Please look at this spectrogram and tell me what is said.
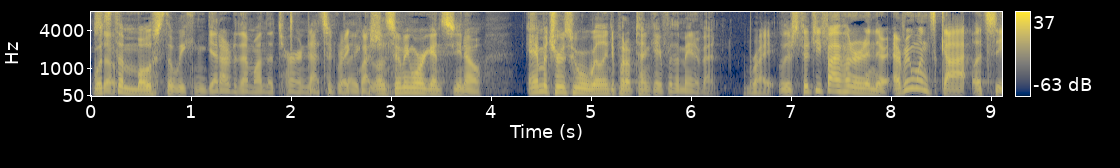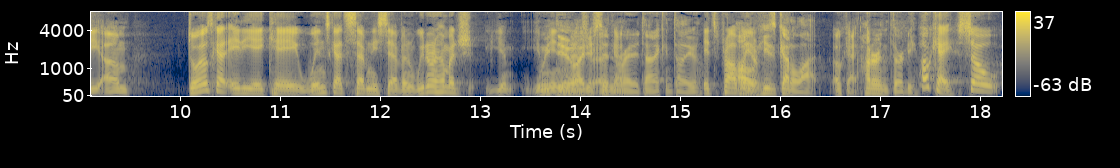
What's So- the most that we can get out of them on the turn? That's a great question. Assuming we're against, you know, amateurs who are willing to put up 10K for the main event. Right. Well, there's 5,500 in there. Everyone's got, let's see, um, Doyle's got 88K, Wynn's got 77. We don't know how much you, We do. I just didn't write it down. I can tell you. It's probably Oh, he's got a lot. Okay. 130. Okay, so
